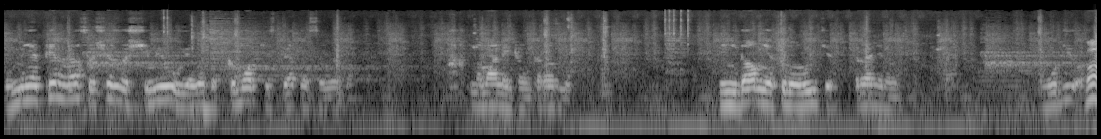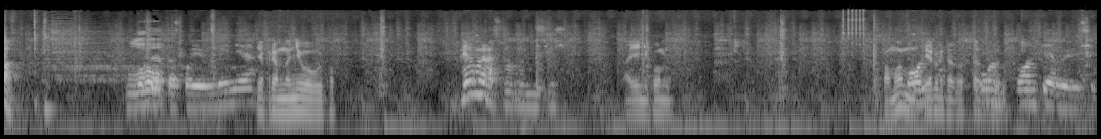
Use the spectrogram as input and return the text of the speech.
У меня первый раз вообще защемил, я в этой коморке спрятался в этом. На маленьком корабле. И не дал мне оттуда выйти раненым. Убил. О! Вот Лол. это появление. Я прям на него выпал. Первый раз вы висишь? А я не помню. По-моему, Он- первый раз Он, был. он первый висит.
